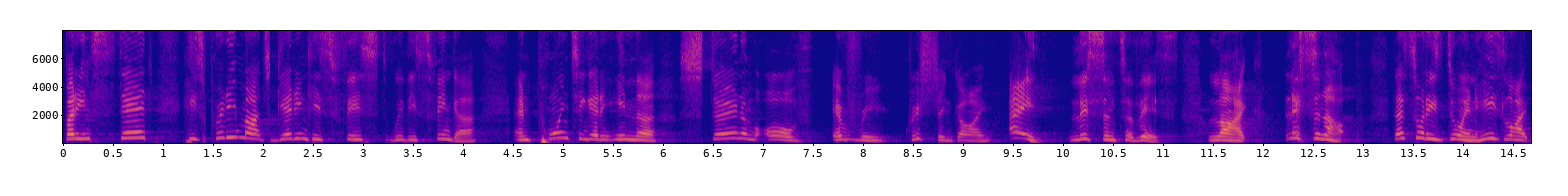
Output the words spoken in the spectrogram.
But instead, he's pretty much getting his fist with his finger and pointing it in the sternum of every Christian, going, Hey, listen to this. Like, listen up. That's what he's doing. He's like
